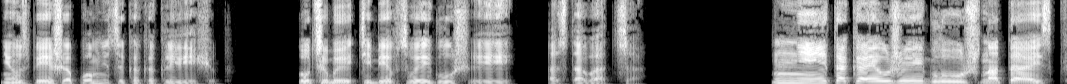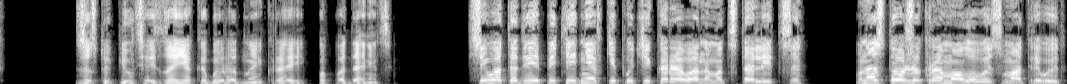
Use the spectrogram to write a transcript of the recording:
Не успеешь опомниться, как оклевещут. Лучше бы тебе в своей глуши оставаться. «Не такая уже и глушь, Натайск», — заступился за якобы родной край попаданец. «Всего-то две пятидневки пути караваном от столицы. У нас тоже крамолу высматривают,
